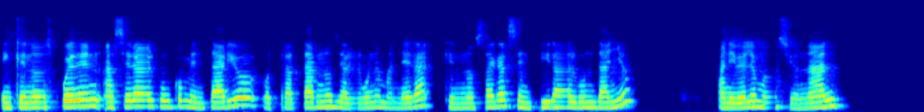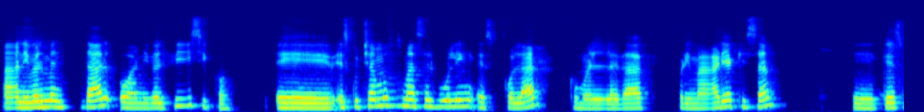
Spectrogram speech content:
en que nos pueden hacer algún comentario o tratarnos de alguna manera que nos haga sentir algún daño a nivel emocional, a nivel mental o a nivel físico. Eh, escuchamos más el bullying escolar, como en la edad primaria quizá, eh, que es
